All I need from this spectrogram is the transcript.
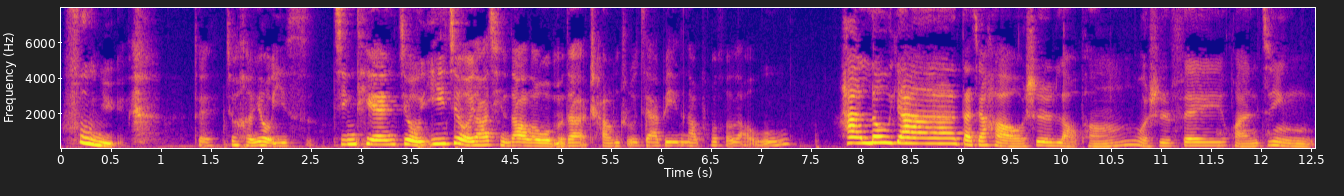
妇女，对，就很有意思。今天就依旧邀请到了我们的常驻嘉宾老彭和老吴。Hello 呀，大家好，我是老彭，我是非环境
